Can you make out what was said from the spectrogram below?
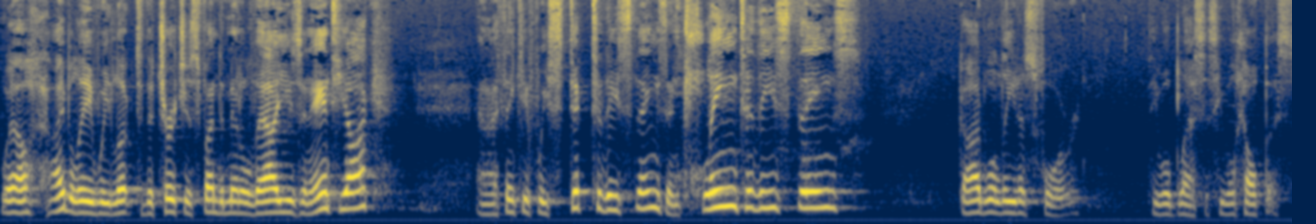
Well, I believe we look to the church's fundamental values in Antioch. And I think if we stick to these things and cling to these things, God will lead us forward. He will bless us. He will help us.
